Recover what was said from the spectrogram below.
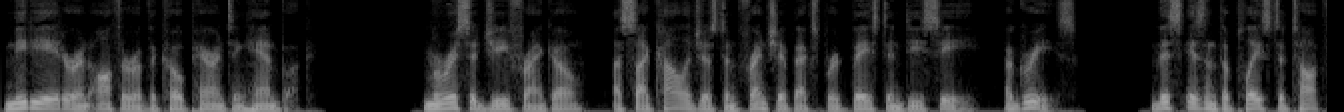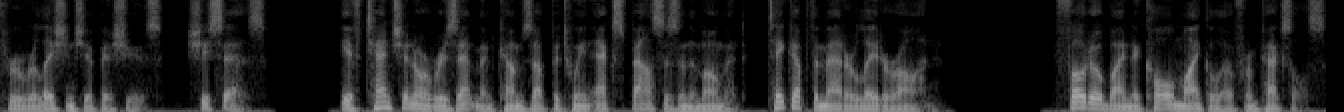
mediator, and author of the Co Parenting Handbook. Marisa G. Franco, a psychologist and friendship expert based in D.C., agrees. This isn't the place to talk through relationship issues, she says. If tension or resentment comes up between ex spouses in the moment, take up the matter later on. Photo by Nicole Michalou from Pexels.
